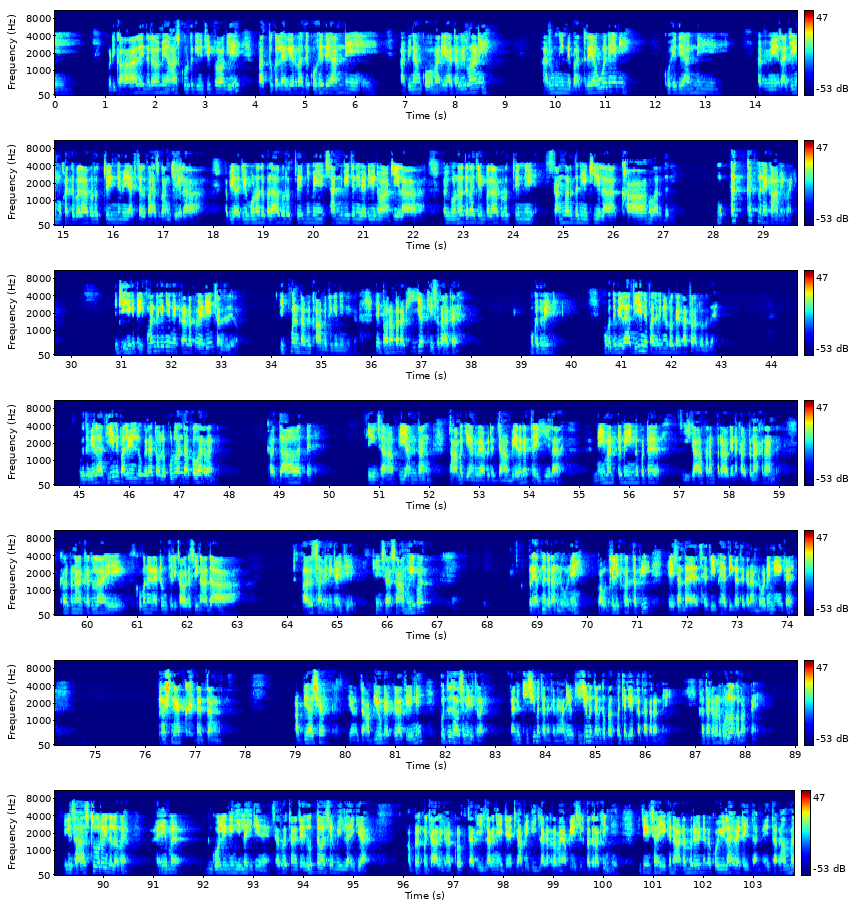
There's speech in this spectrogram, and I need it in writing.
පොඩි කාලේ ඉඳලා මේ අහස් කුරට ගිනි තිබ්බා වගේ පත්තු කළ ඇරියට පස්සේ කොහෙද යන්නේ? අපි නම් කොහොම හරි ඇහැට විරුණානේ. අරුන් ඉන්නේ භද්‍ර යවුවනේනේ. කොහෙද යන්නේ? අපි මේ රජයෙන් මොකද්ද බලාපොරොත්තු වෙන්නේ මේ යටිතල පහසුකම් කියලා. අපි රජයෙන් මොනවද බලාපොරොත්තු වෙන්නේ මේ sannivedanaye වැඩි වෙනවා කියලා. අපි මොනවද රජයෙන් බලාපොරොත්තු වෙන්නේ සංවර්ධනය කියලා කාම වර්ධනය. මුක්කක්කත්ම නැහැ කාමයමයි. ඉතින් ඒකට ඉක්මනට ගෙනියන එකට අපි වැඩියෙන් ඡන්ද දෙනවා. ඉක්මනට අපි කාමයට ගෙනියන එක. මේ પરම්පරා කීයක් ඉස්සරහට මොකද වෙන්නේ? මොකද වෙලා තියෙන්නේ පළවෙනි රෝග රටවල වල දැන්. මොකද වෙලා තියෙන්නේ පළවෙනි ලෝක රටවල පුළුවන් ද අපව හරවන්න. කවදාවත් බෑ. ඒ නිසා අපි අන්තම් තාම කියන්නේ අපිට ජාම බේරගත්තයි කියලා මේ මට්ටමේ ඉන්නකොට ඊගා પરම්පරාව ගැන කල්පනා කරන්න. කල්පනා කරලා ඒ කුමන නැටුම් කෙලි කවට සීනාදා අරස වෙන එකයි තියෙන්නේ. ඒ නිසා සාමූහිකවත් ප්‍රයත්න කරන්න ඕනේ. පෞද්ගලිකවත් අපි ඒ සඳහා සැදී පැහැදී ගත කරන්න ඕනේ. මේක ප්‍රශ්නයක් නැත්තම් අභ්‍යාසයක් එනත අභියෝගයක් වෙලා තියෙන්නේ බුද්ධ ශාසනය විතරයි. අනික කිසිම තැනක නැහැ. අනික කිසිම තැනක භ්‍රමචර්යයක් කතා කරන්නේ නැහැ. කතා කරන්න පුළුවන් කමක් නැහැ. ඒකේ සාස්ත්‍රූර ඉඳලම එහෙම ගෝලෙන්ගෙන් ඉල්ල හිටියේ නැහැ. සර්වචනසේ යුද්ධ වශයෙන් ඉල්ල හිටියා. අබ්‍රහ්මචාරී අක්‍රෝක්චාරී ඊළඟන හිටියා. ඉතින් අපි ඊළඟන තමයි අපි ශිල්පද රකින්නේ. ඉතින් ඒ නිසා ඒක න ආඩම්බර වෙන්න බෑ කොයි වෙලාවෙ වැටෙයිද දන්නේ. ඒ තරම්ම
